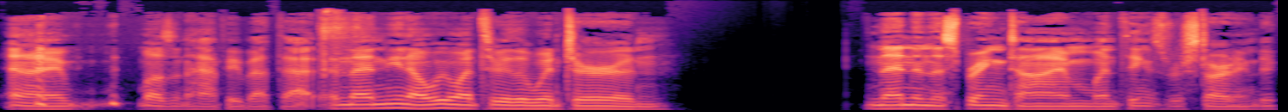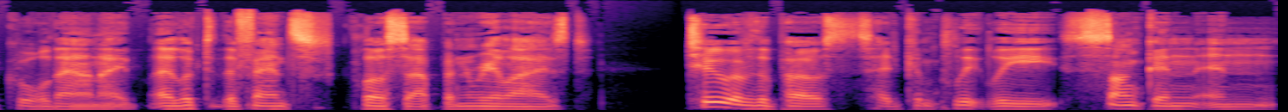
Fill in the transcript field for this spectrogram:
and I wasn't happy about that. And then you know we went through the winter, and, and then in the springtime when things were starting to cool down, I I looked at the fence close up and realized two of the posts had completely sunken and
